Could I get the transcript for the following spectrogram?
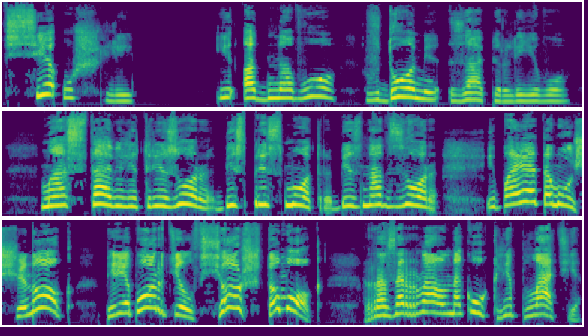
Все ушли, и одного в доме заперли его. Мы оставили Трезора без присмотра, без надзора, и поэтому щенок перепортил все, что мог. Разорвал на кукле платье,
